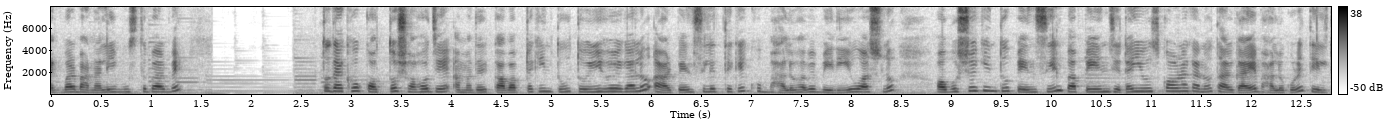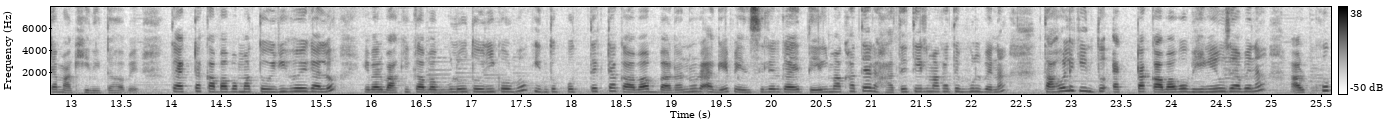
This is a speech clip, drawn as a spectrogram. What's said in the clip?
একবার বানালেই বুঝতে পারবে। তো দেখো কত সহজে আমাদের কাবাবটা কিন্তু তৈরি হয়ে গেল আর পেন্সিলের থেকে খুব ভালোভাবে বেরিয়েও আসলো। অবশ্যই কিন্তু পেন্সিল বা পেন যেটা ইউজ করো না কেন, তার গায়ে ভালো করে তেলটা মাখিয়ে নিতে হবে। তো একটা কাবাব আমার তৈরি হয়ে গেল, এবার বাকি কাবাবগুলোও তৈরি করব। কিন্তু প্রত্যেকটা কাবাব বানানোর আগে পেন্সিলের গায়ে তেল মাখাতে আর হাতে তেল মাখাতে ভুলবে না। তাহলে কিন্তু একটা কাবাবও ভেঙেও যাবে না আর খুব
